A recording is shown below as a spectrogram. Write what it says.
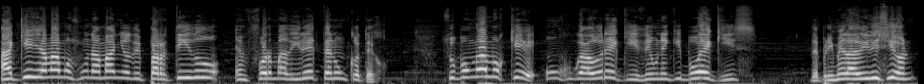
Aquí llamamos un amaño de partido en forma directa en un cotejo. Supongamos que un jugador X de un equipo X de primera división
